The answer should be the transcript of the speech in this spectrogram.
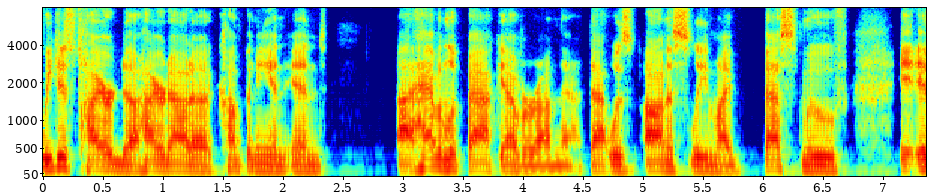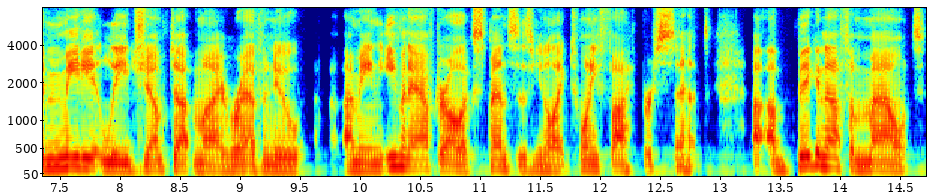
We just hired uh, hired out a company, and and I haven't looked back ever on that. That was honestly my best move. It immediately jumped up my revenue I mean, even after all expenses, you know, like 25%, a, a big enough amount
